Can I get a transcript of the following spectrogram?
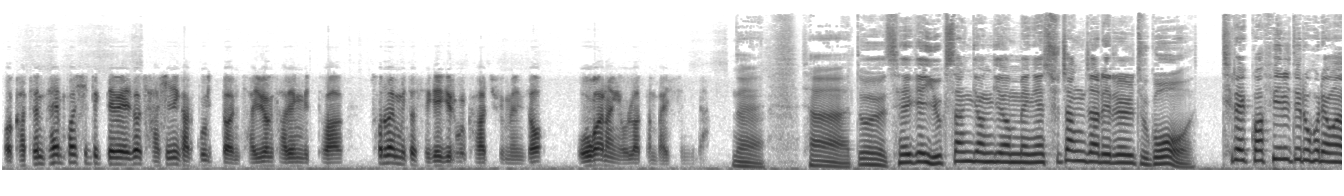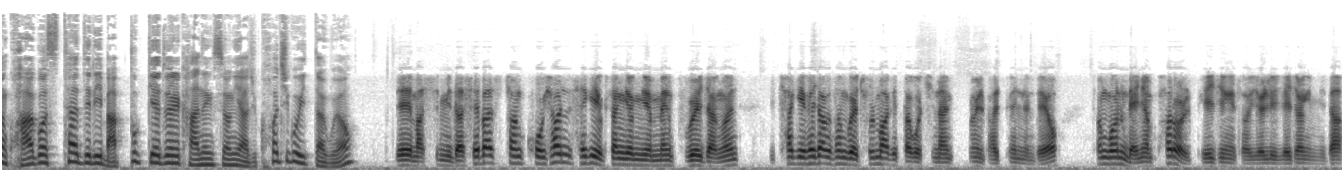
어, 같은 펜퍼시픽 대회에서 자신이 갖고 있던 자유형 400m와 1500m 세계 기록을 갈아치우면서 5관왕에 올랐던 바 있습니다. 네. 자, 또 세계 육상 경기 연맹의 수장 자리를 두고 트랙과 필드를 활용한 과거 스타들이 맞붙게 될 가능성이 아주 커지고 있다고요? 네, 맞습니다. 세바스찬 코 현 세계육상경기연맹 부회장은 이 차기 회장 선거에 출마하겠다고 지난 금요일 발표했는데요. 선거는 내년 8월 베이징에서 열릴 예정입니다.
